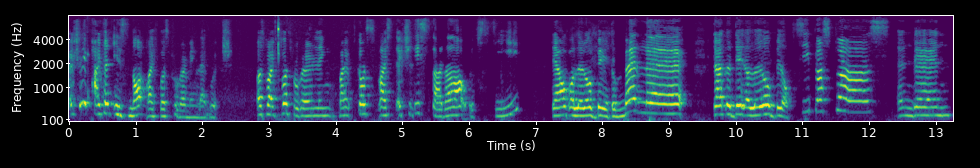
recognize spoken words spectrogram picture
actually Python is not my first programming language. It was my first programming, my, because I actually started out with C, delve a little bit into MATLAB, that did a little bit of C++, and then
